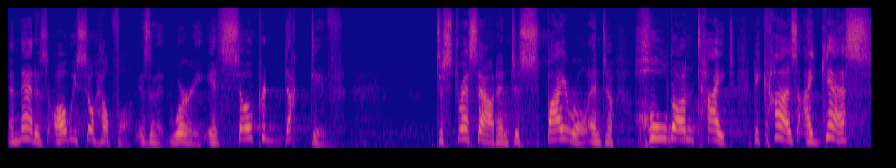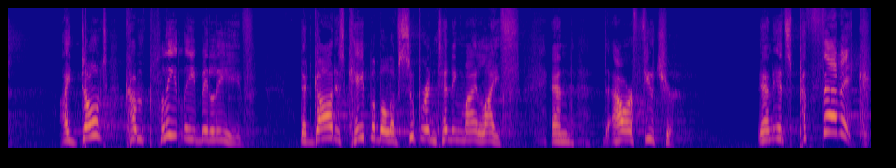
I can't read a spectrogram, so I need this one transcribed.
And that is always so helpful, isn't it? Worry. It's so productive to stress out and to spiral and to hold on tight because I guess I don't completely believe that God is capable of superintending my life and our future. And it's pathetic.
